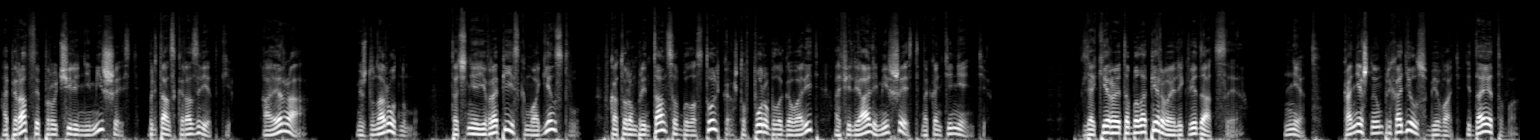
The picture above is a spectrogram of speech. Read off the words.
операции поручили не Ми-6 британской разведки, а ЭРА, международному, точнее европейскому агентству, в котором британцев было столько, что впору было говорить о филиале Ми-6 на континенте. Для Кера это была первая ликвидация. Нет, конечно, ему приходилось убивать и до этого.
